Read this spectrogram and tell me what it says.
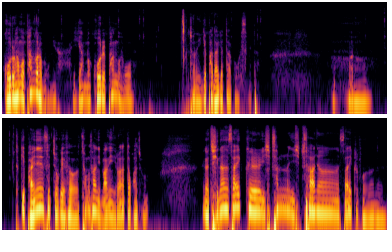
고를 한번 판 거라 봅니다. 이게 한번 고를 판 거고 저는 이게 바닥이었다고 보고 있습니다. 어, 특히 바이낸스 쪽에서 청산이 많이 일어났다고 하죠. 그러니까 지난 사이클 23년, 24년 사이클 보면은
